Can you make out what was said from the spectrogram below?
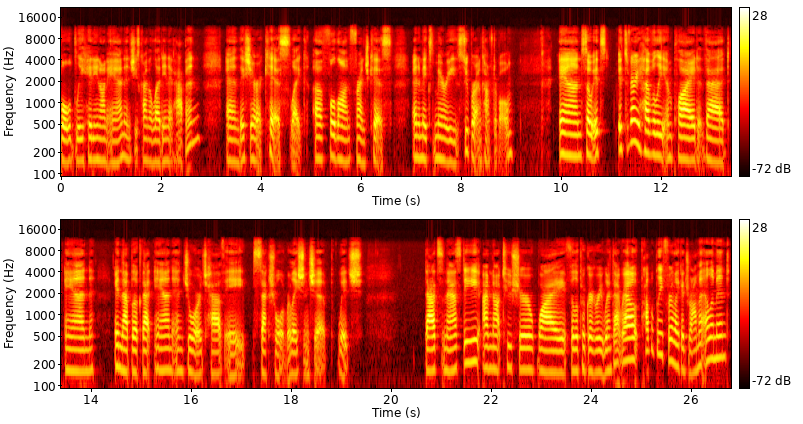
boldly hitting on Anne, and she's kind of letting it happen, and they share a kiss, like a full-on French kiss, and it makes Mary super uncomfortable. And so it's it's very heavily implied that Anne in that book that Anne and George have a sexual relationship, which that's nasty. I'm not too sure why Philippa Gregory went that route. Probably for like a drama element,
